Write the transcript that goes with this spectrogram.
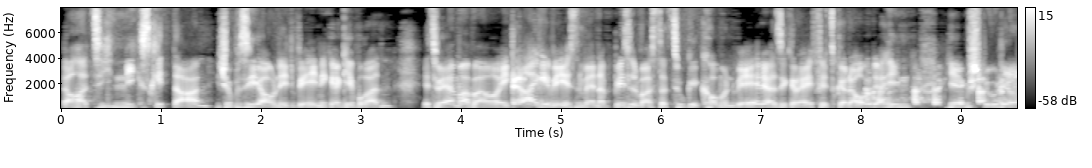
da hat sich nichts getan, ist aber sicher auch nicht weniger geworden. Jetzt wäre mir aber auch egal gewesen, wenn ein bisschen was dazugekommen wäre. Also ich greife jetzt gerade auch wieder hin hier im Studio,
